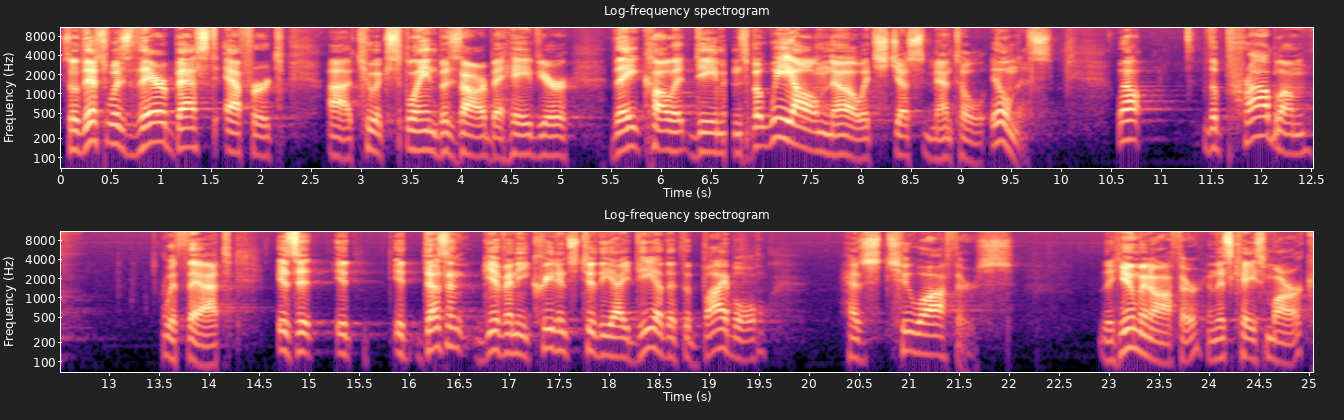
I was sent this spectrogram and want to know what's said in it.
So, this was their best effort uh, to explain bizarre behavior. They call it demons, but we all know it's just mental illness. Well, the problem with that is it, it, it doesn't give any credence to the idea that the Bible has two authors the human author, in this case, Mark,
